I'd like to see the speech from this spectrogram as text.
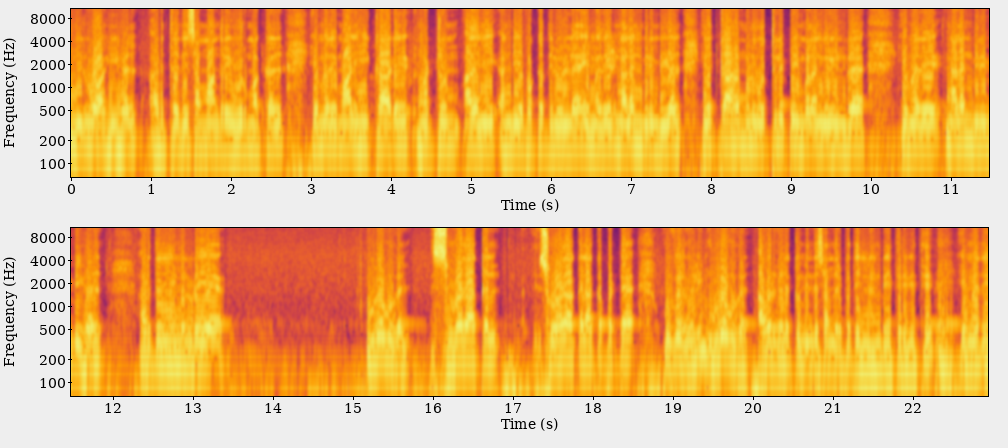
நிர்வாகிகள் அடுத்தது சம்மாந்திரை ஊர் மக்கள் எமது மாளிகைக்காடு மற்றும் அதனை அண்டிய பக்கத்தில் உள்ள எமது நலன் விரும்பிகள் இதற்காக முழு ஒத்துழைப்பையும் வழங்குகின்ற எமது நலன் விரும்பிகள் அடுத்தது எங்களுடைய உறவுகள் சுகதாக்கள் சுகதாக்களாக்கப்பட்ட இவர்களின் உறவுகள் அவர்களுக்கும் இந்த சந்தர்ப்பத்தில் நன்றியை தெரிவித்து எமது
